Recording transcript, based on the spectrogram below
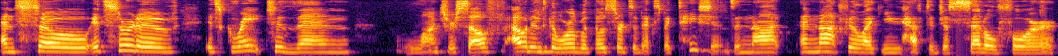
And so it's sort of it's great to then launch yourself out into the world with those sorts of expectations and not and not feel like you have to just settle for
